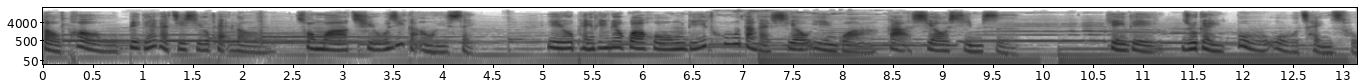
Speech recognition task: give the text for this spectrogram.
杜甫笔下的这首白露，充满秋日的哀色，又平添了刮风泥土等的小意外甲小心思，显得如今不无清楚。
